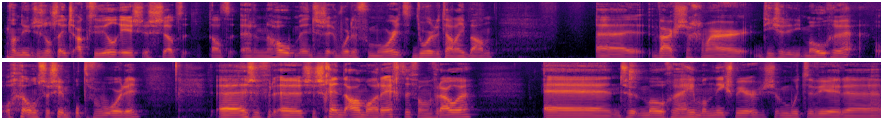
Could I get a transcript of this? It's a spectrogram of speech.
wat nu dus nog steeds actueel is, is dat, dat er een hoop mensen worden vermoord door de Taliban. waar ze, zeg maar, die ze niet mogen, om zo simpel te verwoorden. Ze, ze schenden allemaal rechten van vrouwen. En ze mogen helemaal niks meer. Ze moeten weer. eh,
